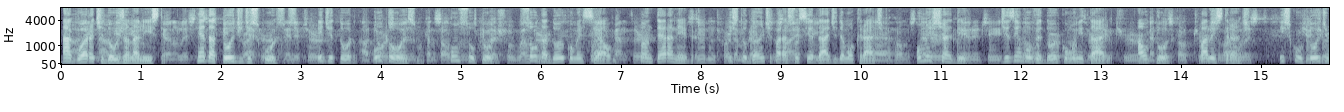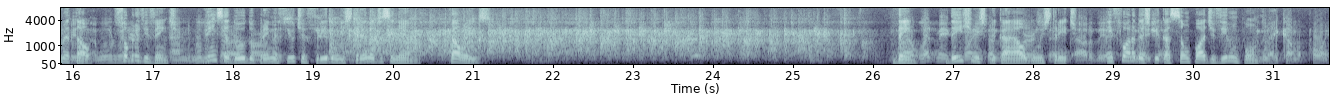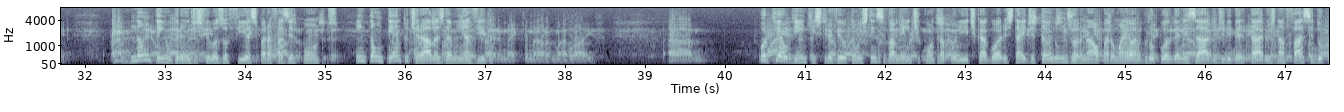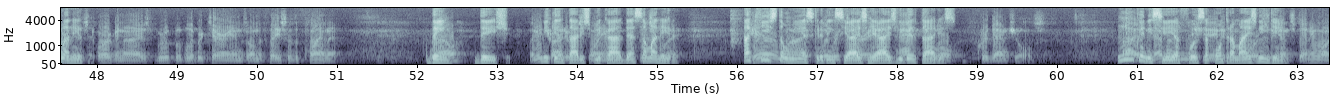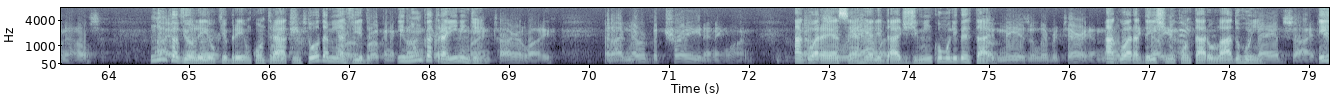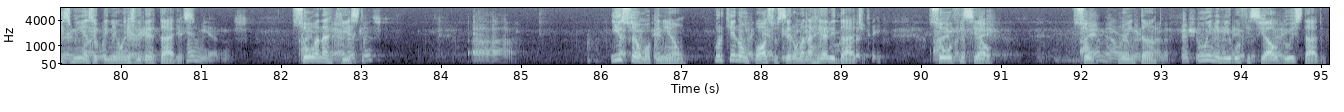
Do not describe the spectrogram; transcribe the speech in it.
Agora te dou jornalista, redator de discursos, editor, outoismo, consultor, soldador comercial, pantera negra, estudante para a sociedade democrática, homem-charder, desenvolvedor comunitário, autor, palestrante, escultor de metal, sobrevivente, vencedor do prêmio Future Freedom estrela de cinema, Cowboys. Bem, deixe-me explicar algo um street, e fora da explicação pode vir um ponto. Não tenho grandes filosofias para fazer pontos, então tento tirá-las da minha vida. Por que alguém que escreveu tão extensivamente contra a política agora está editando um jornal para o maior grupo organizado de libertários na face do planeta? Bem, deixe me tentar explicar dessa maneira. Aqui estão minhas credenciais reais libertárias. Nunca iniciei a força contra mais ninguém. Nunca violei ou quebrei um contrato em toda a minha vida, e nunca traí ninguém. Agora essa é a realidade de mim como libertário. Agora deixe-me contar o lado ruim. Eis minhas opiniões libertárias. Sou anarquista. Isso é uma opinião. Por que não posso ser uma na realidade? Sou oficial. Sou, no entanto, um inimigo oficial do Estado.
